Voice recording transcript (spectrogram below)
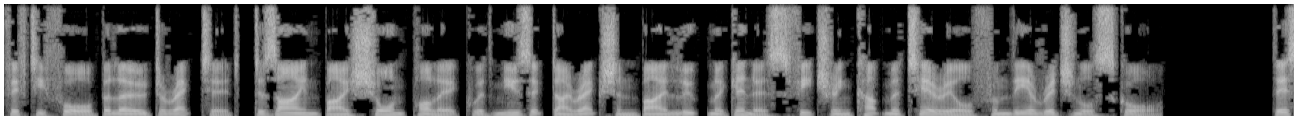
54 Below directed, designed by Sean Pollock with music direction by Luke McGinnis featuring cut material from the original score. This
